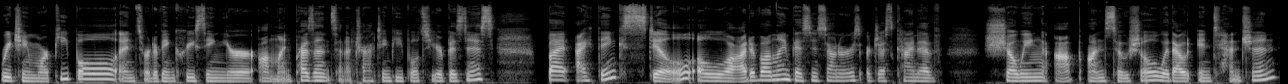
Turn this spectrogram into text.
reaching more people and sort of increasing your online presence and attracting people to your business. But I think still a lot of online business owners are just kind of showing up on social without intention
